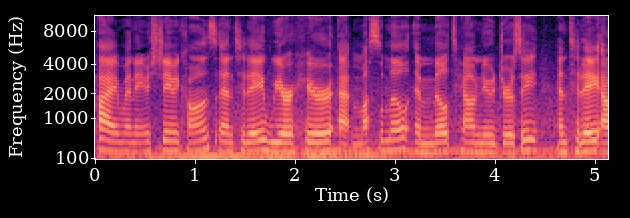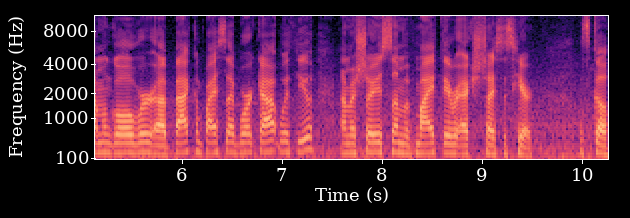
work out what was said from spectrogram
Hi, my name is Jamie Collins, and today we are here at Muscle Mill in Milltown, New Jersey. And today I'm gonna go over a back and bicep workout with you. I'm gonna show you some of my favorite exercises here. Let's go.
